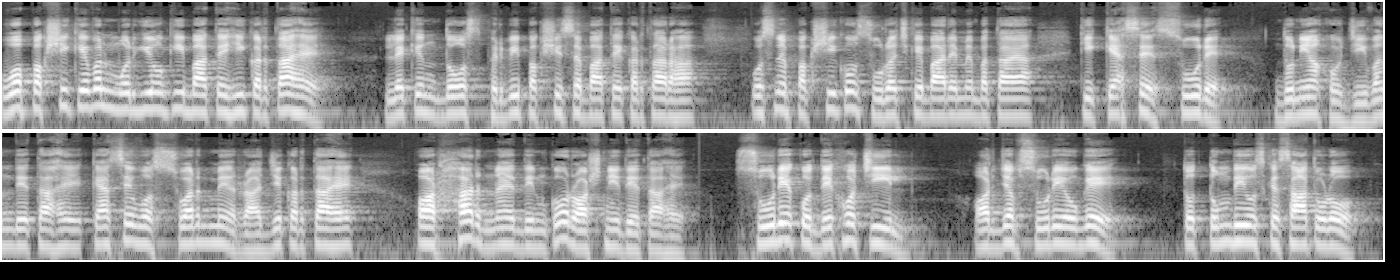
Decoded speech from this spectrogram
वह पक्षी केवल मुर्गियों की बातें ही करता है, लेकिन दोस्त फिर भी पक्षी से बातें करता रहा। उसने पक्षी को सूरज के बारे में बताया कि कैसे सूर्य दुनिया को जीवन देता है, कैसे वह स्वर्ग में राज्य करता है और हर नए दिन को रोशनी देता है। सूर्य को देखो चील और जब सूर्य उगे तो तुम भी उसके साथ उड़ो,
